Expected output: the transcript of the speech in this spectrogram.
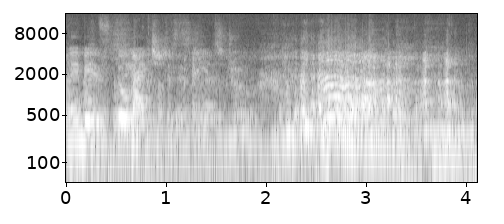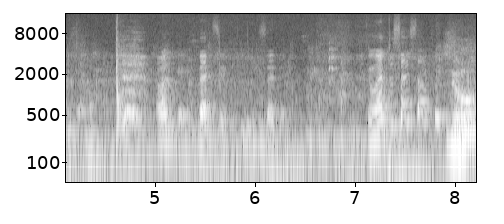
maybe it's too much. Just say it's true. okay, that's it. Said it. You want to say something? No.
